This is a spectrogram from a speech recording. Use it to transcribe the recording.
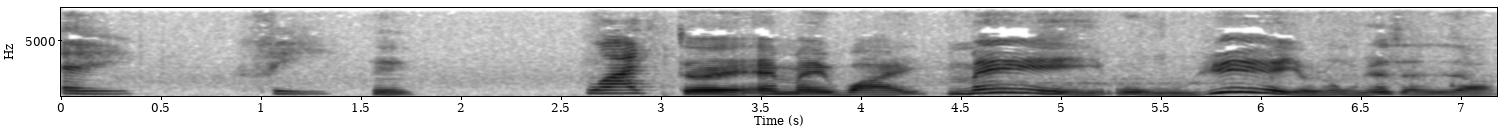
A V 嗯，Y 对，M A Y May 五月有人五月生日哦。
